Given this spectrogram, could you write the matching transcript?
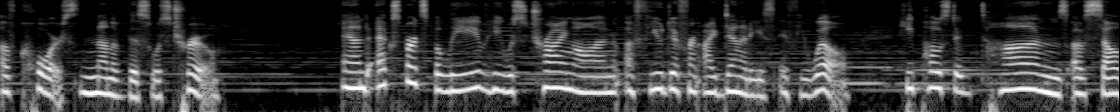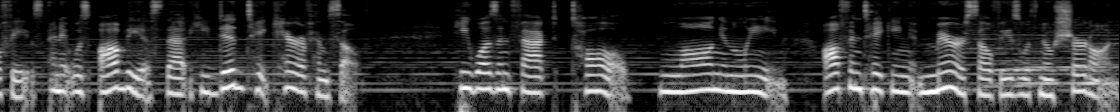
Of course, none of this was true. And experts believe he was trying on a few different identities, if you will. He posted tons of selfies, and it was obvious that he did take care of himself. He was, in fact, tall, long, and lean, often taking mirror selfies with no shirt on.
